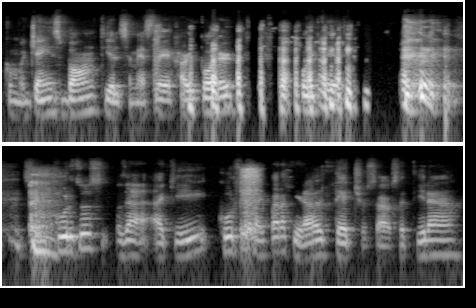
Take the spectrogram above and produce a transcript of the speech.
como James Bond y el semestre de Harry Potter, porque son cursos, o sea, aquí cursos hay para tirar al techo, o sea, usted tira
